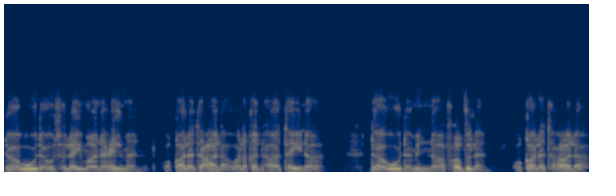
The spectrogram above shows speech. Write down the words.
داود وسليمان علما. وقال تعالى ولقد آتينا داود منا فضلا وقال تعالى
